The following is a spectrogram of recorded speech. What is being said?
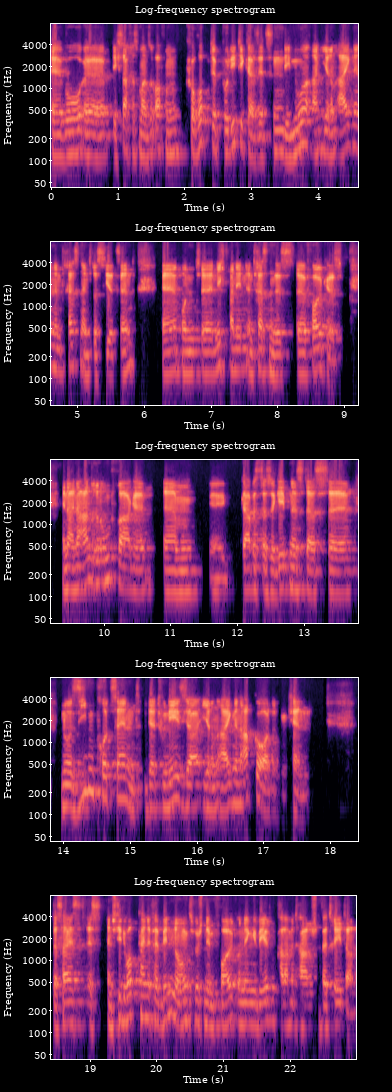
äh, wo, äh, ich sage es mal so offen, korrupte Politiker sitzen, die nur an ihren eigenen Interessen interessiert sind äh, und äh, nicht an den Interessen des äh, Volkes. In einer anderen Umfrage ähm, äh, gab es das Ergebnis, dass nur sieben Prozent der Tunesier ihren eigenen Abgeordneten kennen. Das heißt, es entsteht überhaupt keine Verbindung zwischen dem Volk und den gewählten parlamentarischen Vertretern.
